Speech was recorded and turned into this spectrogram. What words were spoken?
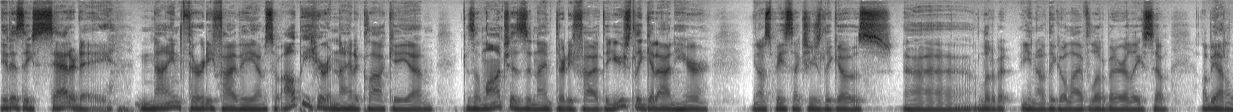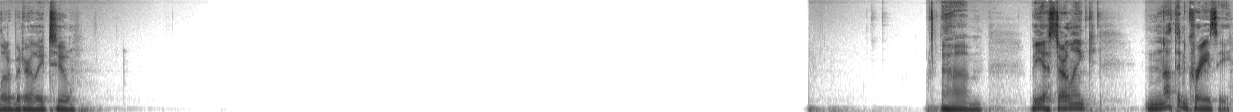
It is a Saturday, 9:35 a.m. So I'll be here at 9 o'clock a.m. because the launch is at 9:35. They usually get on here. You know, SpaceX usually goes uh, a little bit. You know, they go live a little bit early, so I'll be on a little bit early too. Um, but yeah, Starlink, nothing crazy.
